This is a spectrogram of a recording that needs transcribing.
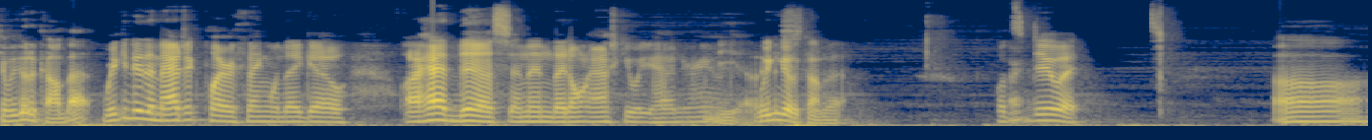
Can we go to combat? We can do the magic player thing when they go, I had this, and then they don't ask you what you had in your hand. Yeah. we can go to combat. Let's do it. Uh,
